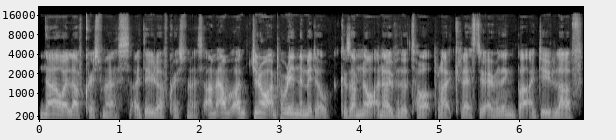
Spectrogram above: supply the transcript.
No, I love Christmas. I do love Christmas. I'm, I'm, I'm you know, what? I'm probably in the middle because I'm not an over the top like let's do everything, but I do love,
